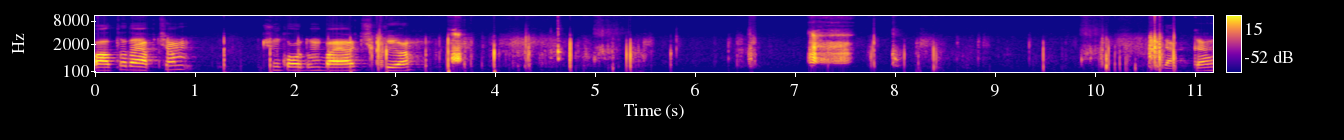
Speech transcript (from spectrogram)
Balta da yapacağım. Çünkü odun bayağı çıkıyor. Bir dakika.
